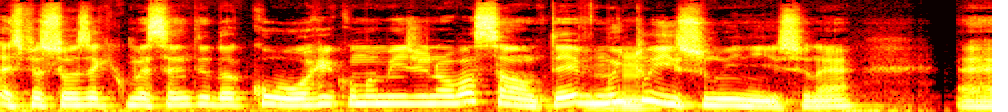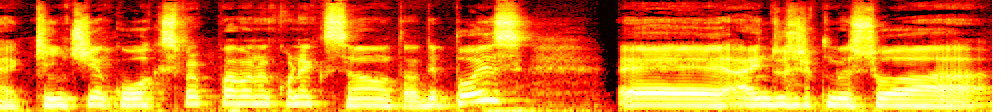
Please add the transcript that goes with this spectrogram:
as pessoas aqui começaram a entender coworking como uma mídia de inovação. Teve Uhum. muito isso no início, né? É, quem tinha coworking se preocupava na conexão e tal. Depois é, a indústria começou a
